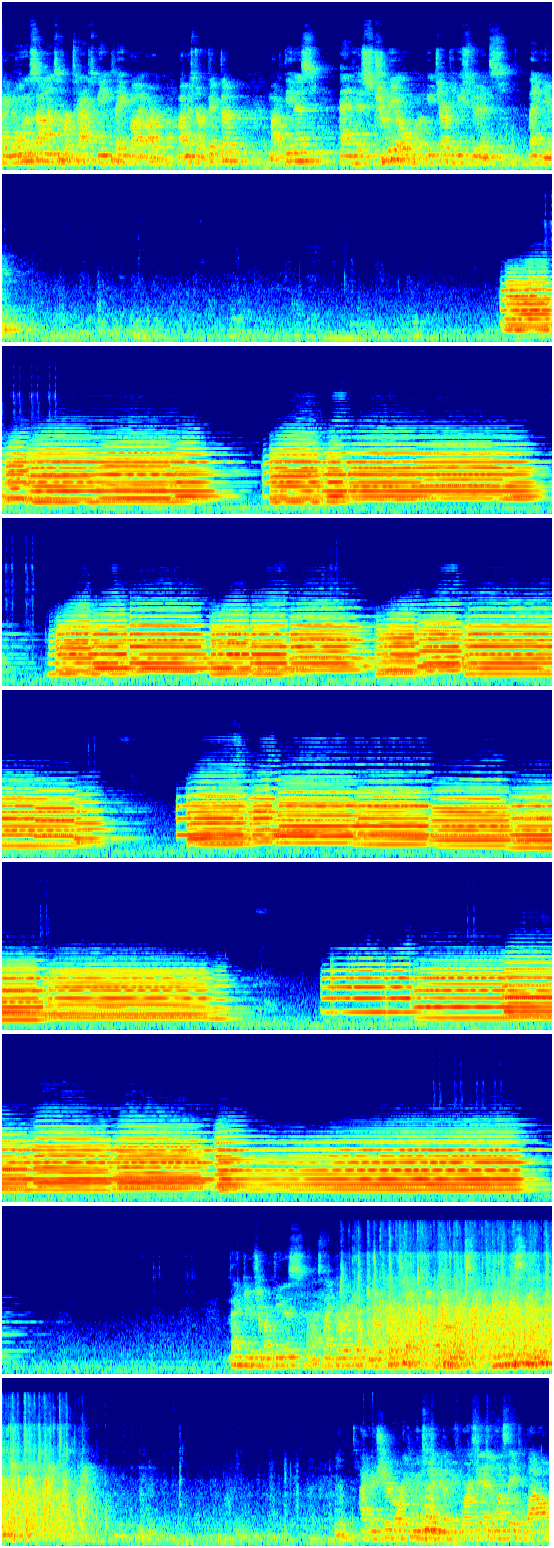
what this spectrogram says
a moment of silence for taps being played by our by Mr. Victor Martinez and his trio of UTRGV students. Thank you. Thank you, Mr. Martinez. And I stand corrected. Your quartet of trumpets. You may be seated. I can assure you already coming to the end, but before I say, I just want to say, wow.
